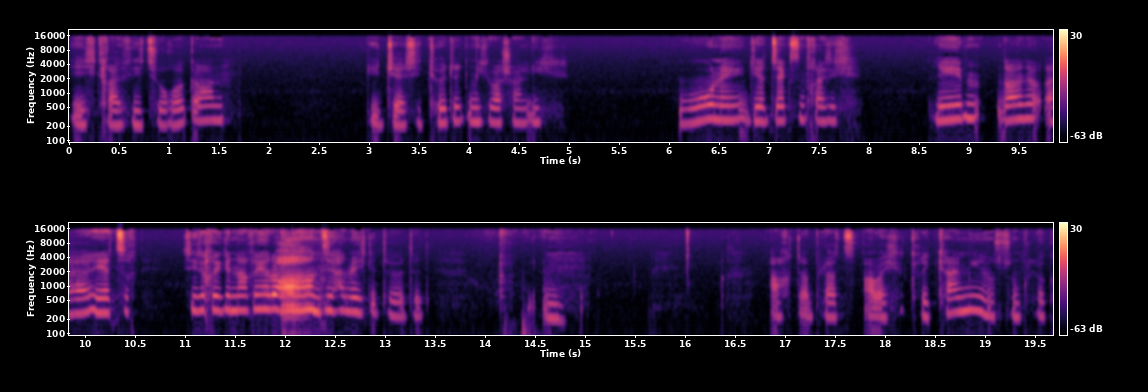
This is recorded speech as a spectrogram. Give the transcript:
Ich greife sie zurück an. Die Jessie tötet mich wahrscheinlich. Oh ne, die hat 36 Leben. Leute, äh, jetzt sie regeneriert. Oh, und sie hat mich getötet. Hm. Achter Platz. Aber ich krieg kein Minus zum Glück.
